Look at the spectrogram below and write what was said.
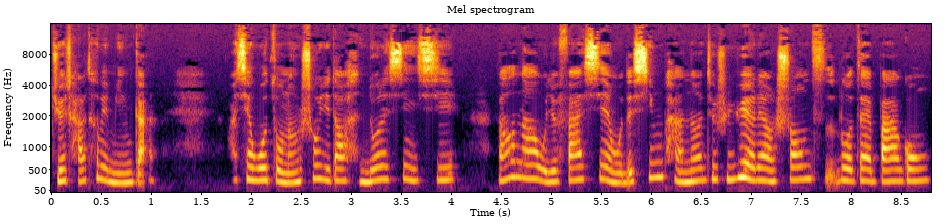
觉察特别敏感，而且我总能收集到很多的信息。然后呢，我就发现我的星盘呢，就是月亮双子落在八宫，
